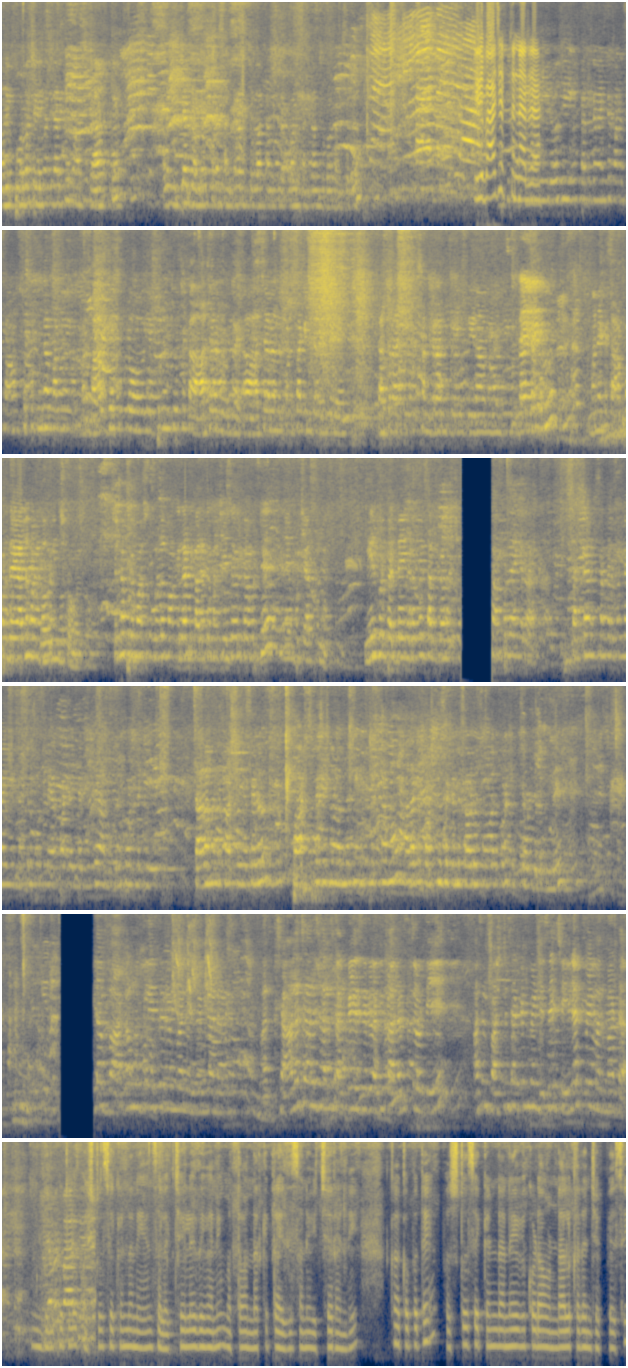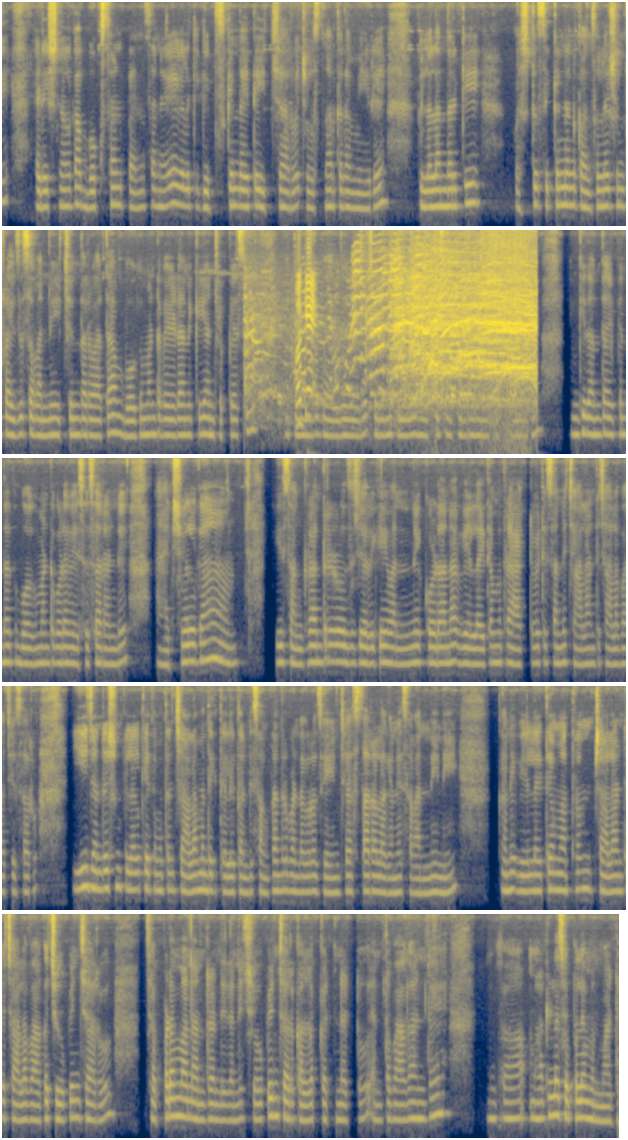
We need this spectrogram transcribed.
మరి పూర్వ చైర్మన్ గారికి మా స్టాఫ్కి అలాగే విద్యార్థులందరూ కూడా సంక్రాంతి శుభాకాంక్షలు సంక్రాంతి శుభాకాంక్షలు. ఇది బాగా చెప్తున్నారా ఈ రోజు ఈ పండుగ అంటే మన సాంస్కృతికంగా మనం మన భారతదేశంలో ఎప్పటి నుంచి వచ్చే ఆచారాలు ఉంటాయి. ఆ ఆచారాలను కొనసాగించాలంటే దసరా సంక్రాంతి శ్రీరామనవమి ఇలాంటప్పుడు మన యొక్క సాంప్రదాయాలను మనం గౌరవించుకోవాలి. చిన్నప్పుడు మా స్కూల్లో మాకు ఇలాంటి కార్యక్రమాలు చేసేవారు కాబట్టి నేను ఇప్పుడు చేస్తున్నాం. మీరు కూడా పెద్ద అయిన తర్వాత సంక్రాంతి సాంప్రదాయం కదా. సంక్రాంతి సందర్భంగా ఈ ముగ్గుల పోటీలు ఏర్పాటు చేయడం జరిగింది. ఆ ముగ్గుల పోటీలకి చాలా మంది ఫస్ట్ చేశారు. పార్టిసిపేషన్ వాళ్ళందరికీ గిఫ్ట్ ఇస్తాము. అలాగే ఫస్ట్ సెకండ్ థర్డ్ వచ్చిన వాళ్ళు కూడా గిఫ్ట్ ఇవ్వడం జరుగుతుంది. బాగా నిజంగా అది చాలా చాలా చాలా చక్కగా వేసారు. అది కలర్స్ తోటి. అసలు ఫస్ట్ సెకండ్ మేము డిసైడ్ చేయలేకపోయాం అనమాట ఫస్ట్ సెకండ్ అని ఏం సెలెక్ట్ చేయలేదు కానీ మొత్తం అందరికీ ప్రైజెస్ అనేవి ఇచ్చారండి. కాకపోతే ఫస్ట్ సెకండ్ అనేవి కూడా ఉండాలి కదని చెప్పేసి అడిషనల్గా బుక్స్ అండ్ పెన్స్ అనేవి వీళ్ళకి గిఫ్ట్స్ కింద అయితే ఇచ్చారు. చూస్తున్నారు కదా మీరే. పిల్లలందరికీ first second and consolation prizes అవన్నీ ఇచ్చిన తర్వాత భోగిమంట వేయడానికి అని చెప్పేసి బయలుదేరారు. చూడండి పిల్లలు హ్యాపీ సంక్రాంతి. ఇంక ఇదంతా అయిపోయిన తర్వాత భోగిమంట కూడా వేసేసారండి. యాక్చువల్గా ఈ సంక్రాంతి రోజు జరిగేవన్నీ కూడా వీళ్ళైతే మాత్రం యాక్టివిటీస్ అన్నీ చాలా అంటే చాలా బాగా చేశారు. ఈ జనరేషన్ పిల్లలకి అయితే మాత్రం చాలా మందికి తెలియదండి సంక్రాంతి పండుగ రోజు ఏం చేస్తారో అలాగనేసి అవన్నీని. కానీ వీళ్ళైతే మాత్రం చాలా అంటే చాలా బాగా చూపించారు. చెప్పడం అని అనరండి ఇదని చూపించారు కళ్ళకు కట్టినట్టు. ఎంత బాగా అంటే ఇంకా మాటల్లో చెప్పలేమన్నమాట.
